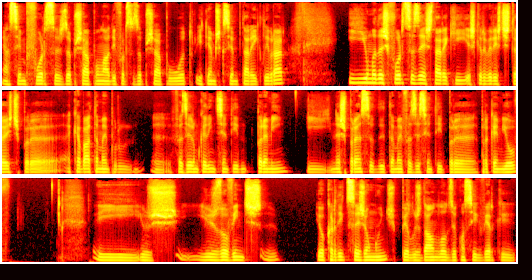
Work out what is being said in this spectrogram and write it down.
Há sempre forças a puxar para um lado e forças a puxar para o outro, e temos que sempre estar a equilibrar. E uma das forças é estar aqui a escrever estes textos para acabar também por uh, fazer um bocadinho de sentido para mim e na esperança de também fazer sentido para, para quem me ouve. E os, e os ouvintes, eh, eu acredito que sejam muitos, pelos downloads eu consigo ver que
